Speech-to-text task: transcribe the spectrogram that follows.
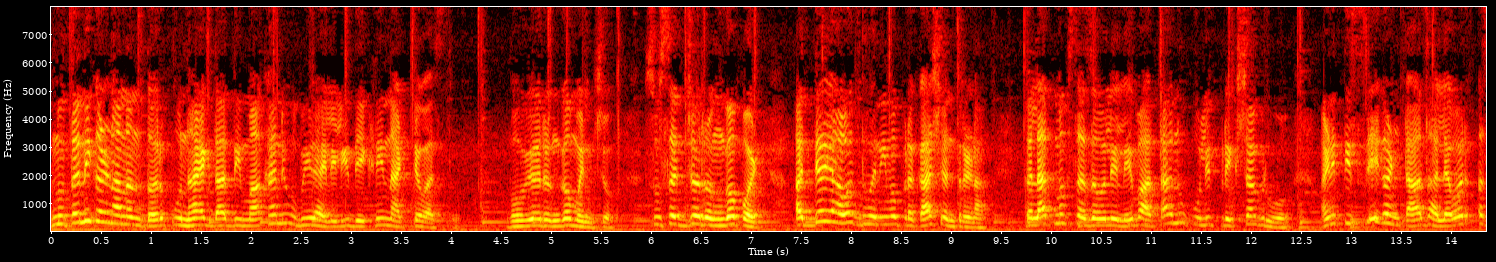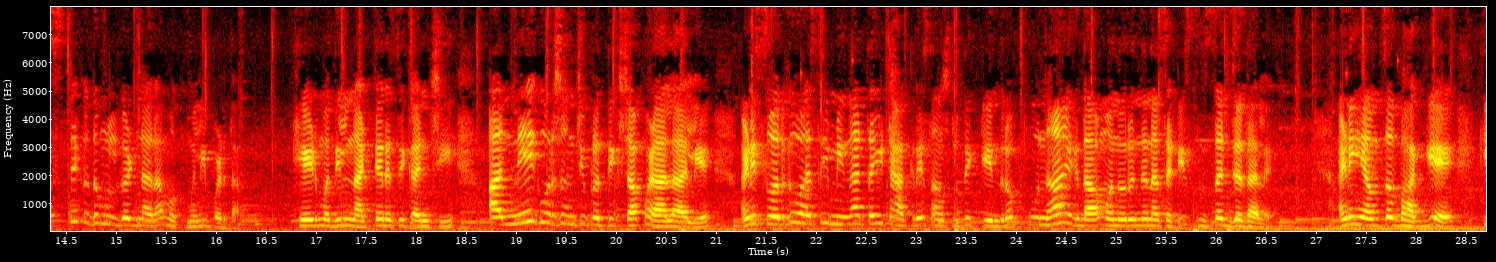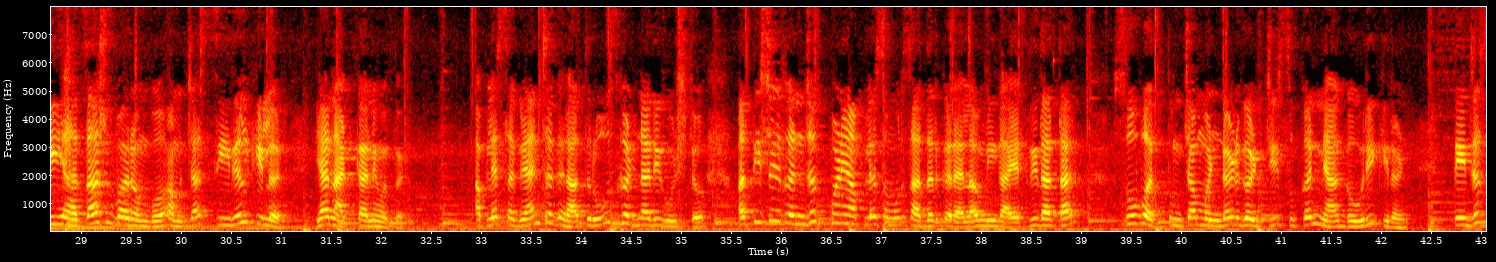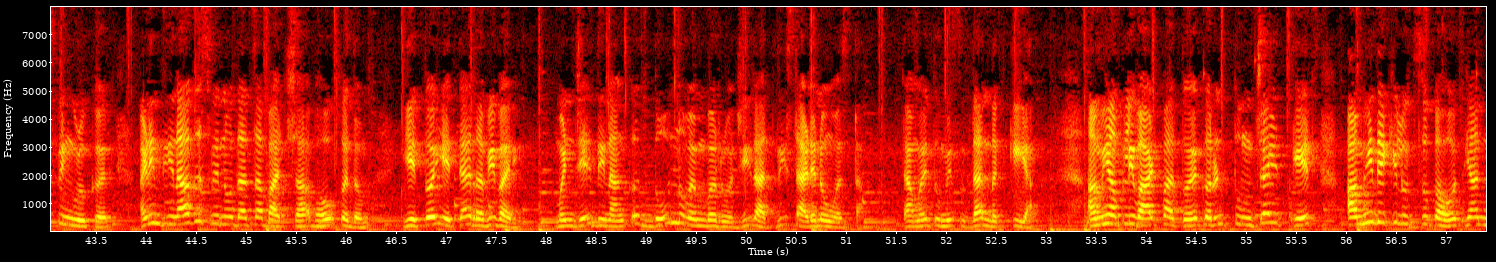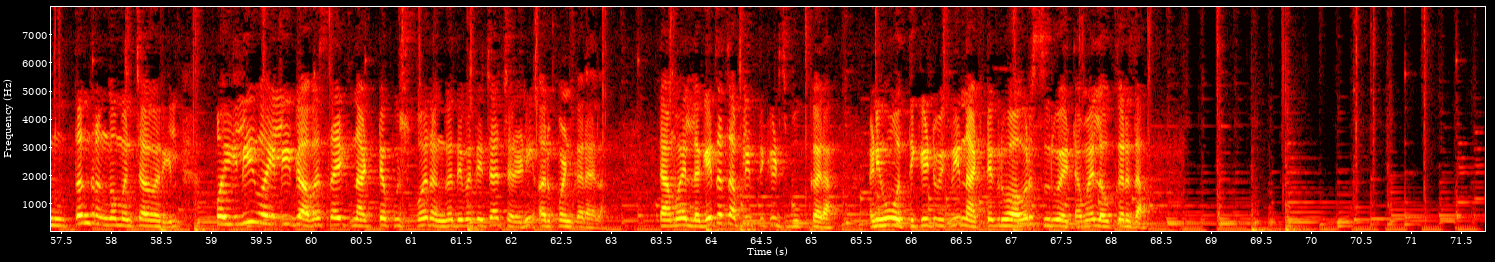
नूतनीकरणानंतर पुन्हा एकदा दिमाखाने उभी राहिलेली देखणी नाट्यवास्तू भव्य रंगमंच सुसज्ज रंगपट अद्ययावत ध्वनी व प्रकाश यंत्रणा कलात्मक सजवलेले वातानुकूलित प्रेक्षागृह आणि तिसरी घंटा झाल्यावर अस्ते कदम उलगडणारा मखमली पडदा. खेडमधील नाट्यरसिकांची अनेक वर्षांची प्रतीक्षा फळाला आली आहे आणि स्वर्गवासी मीनाताई ठाकरे सांस्कृतिक केंद्र पुन्हा एकदा मनोरंजनासाठी सुसज्ज झालंय. आणि हे आमचं भाग्य आहे की ह्याचा शुभारंभ आमच्या सिरियल किलर या नाटकाने होतोय. आपल्या सगळ्यांच्या घरात रोज घडणारी गोष्ट अतिशय रंजकपणे आपल्यासमोर सादर करायला मी गायत्री दातार. सोबत तुमच्या मंडळगडची सुकन्या गौरी किरण तेजस पिंगुळकर आणि दिनागस विनोदाचा बादशाह भाऊ कदम येतोय येत्या रविवारी म्हणजे दिनांक दोन नोव्हेंबर रोजी रात्री साडेनऊ वाजता. त्यामुळे तुम्ही सुद्धा नक्की या. आम्ही आपली वाट पाहतोय कारण तुमच्या इतकेच आम्ही देखील उत्सुक आहोत या नूतन रंगमंचावरील पहिली वहिली व्यावसायिक नाट्यपुष्प रंगदेवतेच्या चरणी अर्पण करायला. त्यामुळे लगेचच आपली तिकीट्स बुक करा. आणि हो तिकीट विक्री नाट्यगृहावर सुरू आहे त्यामुळे लवकर जा.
